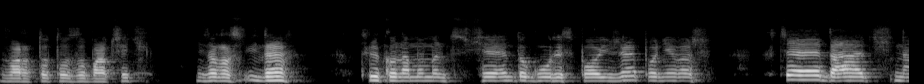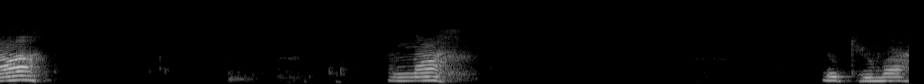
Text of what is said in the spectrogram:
Warto to zobaczyć. I zaraz idę, tylko na moment się do góry spojrzę, ponieważ chcę dać na na YouTube'a.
